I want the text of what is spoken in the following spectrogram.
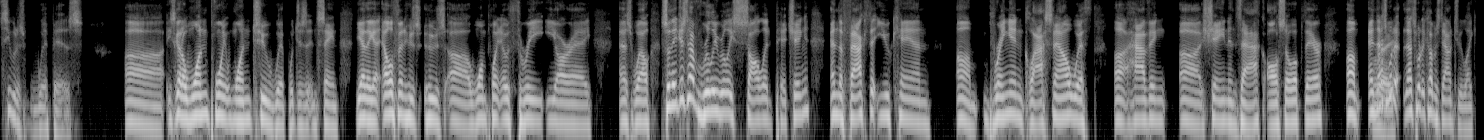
see what his WHIP is. Uh, he's got a 1.12 WHIP, which is insane. Yeah, they got Eflin, who's who's uh 1.03 ERA as well. So they just have really really solid pitching, and the fact that you can um bring in Glasnow with uh having uh Shane and Zach also up there. Um, and that's what it, that's what it comes down to. Like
